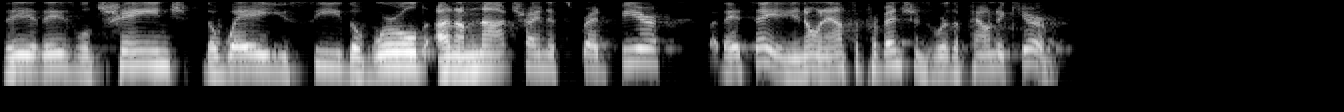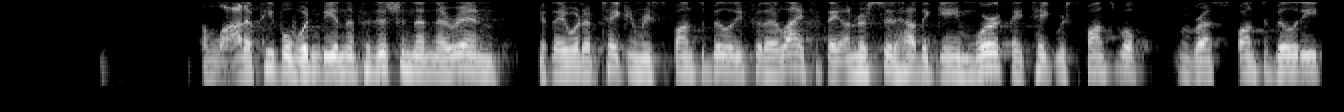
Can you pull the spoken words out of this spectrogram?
these will change the way you see the world. And I'm not trying to spread fear, but they say, you know, an ounce of prevention is worth a pound of cure. A lot of people wouldn't be in the position that they're in if they would have taken responsibility for their life. If they understood how the game worked, they take responsible responsibility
